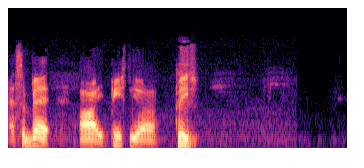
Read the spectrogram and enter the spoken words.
That's a bet. All right, peace to y'all. Peace.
